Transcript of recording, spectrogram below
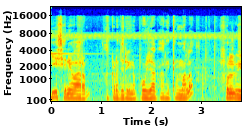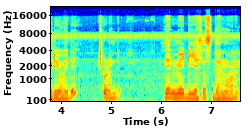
ఈ శనివారం అక్కడ జరిగిన పూజా కార్యక్రమాల ఫుల్ వీడియో ఇది. చూడండి. నేను మీ డిఎస్ఎస్ ధర్మవరం.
